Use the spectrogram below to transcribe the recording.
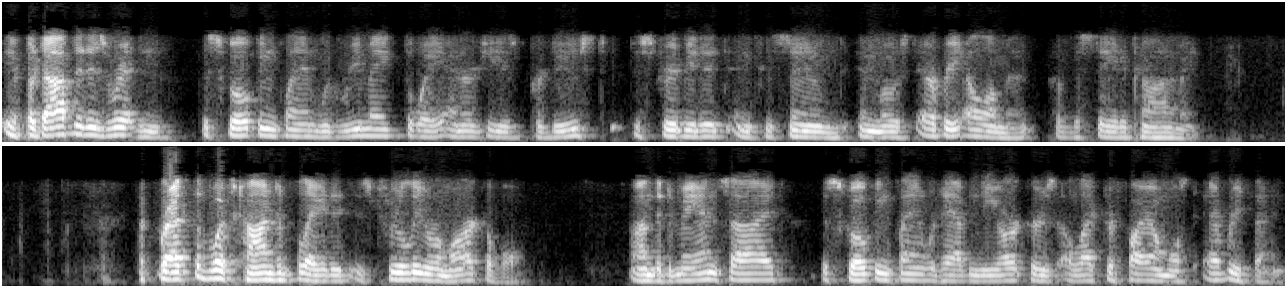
If adopted as written, the scoping plan would remake the way energy is produced, distributed, and consumed in most every element of the state economy. The breadth of what's contemplated is truly remarkable on the demand side, the scoping plan would have New Yorkers electrify almost everything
